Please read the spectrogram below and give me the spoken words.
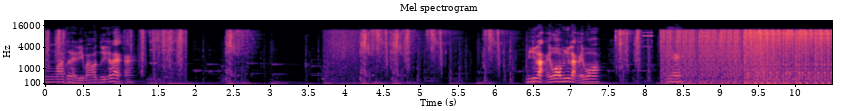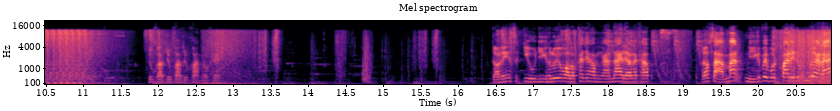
มวางตัวไหนดีวางตัวนี้ก็ได้อะ มีหลังไอ้วอลมีหลังไอ้วอลนี่ไงชุบก่อนชุบก่อนชุบก่อนโอเคตอนนี้สกิลยิงทะลุวอลเราก็จะทำงานได้แล้วนะครับ เราสามารถหนีขึ้นไปบนป้ายได้ทุกเมื่อนะ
